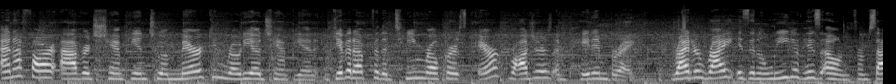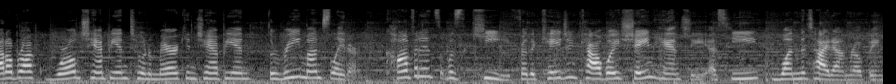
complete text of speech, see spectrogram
NFR average champion to American rodeo champion, give it up for the team ropers Erich Rogers and Paden Bray. Ryder Wright is in a league of his own from saddle bronc world champion to an American champion three months later. Confidence was key for the Cajun cowboy Shane Hanchey as he won the tie down roping.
